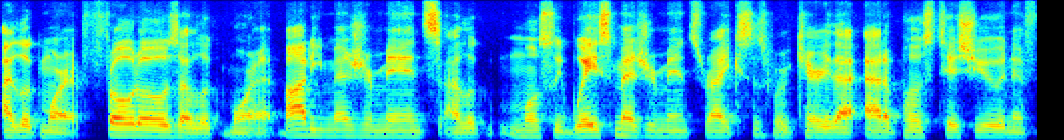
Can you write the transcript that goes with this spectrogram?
I look more at photos. I look more at body measurements. I look mostly waist measurements, right? Because we carry that adipose tissue, and if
